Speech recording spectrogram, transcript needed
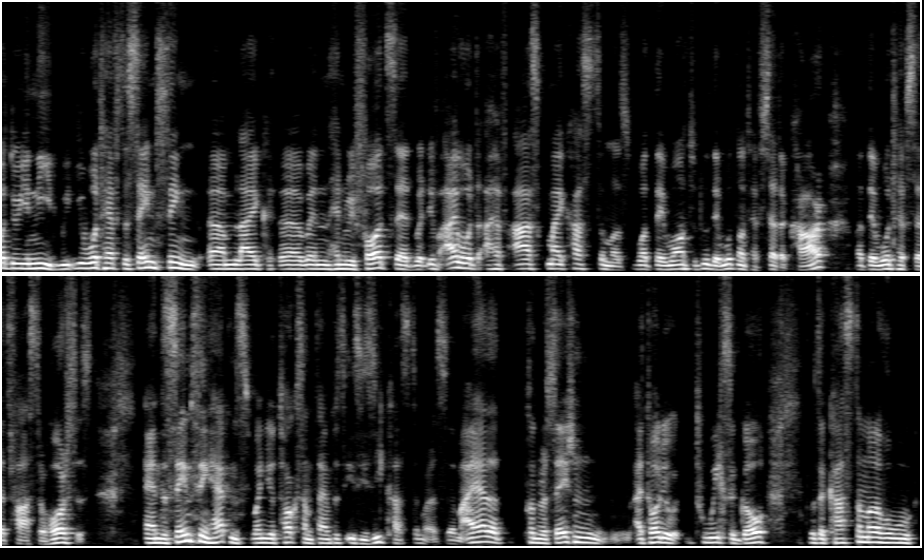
what do you need? You would have the same thing um, like uh, when henry ford said but if i would have asked my customers what they want to do they would not have said a car but they would have said faster horses. And the same thing happens when you talk sometimes with ecc customers. Um, i had a conversation i told you two weeks ago with a customer who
